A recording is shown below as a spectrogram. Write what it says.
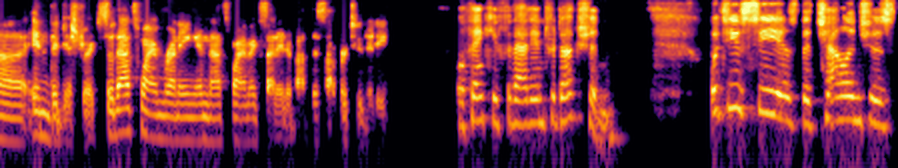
uh, in the district. So that's why I'm running, and that's why I'm excited about this opportunity. Well, thank you for that introduction. What do you see as the challenges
